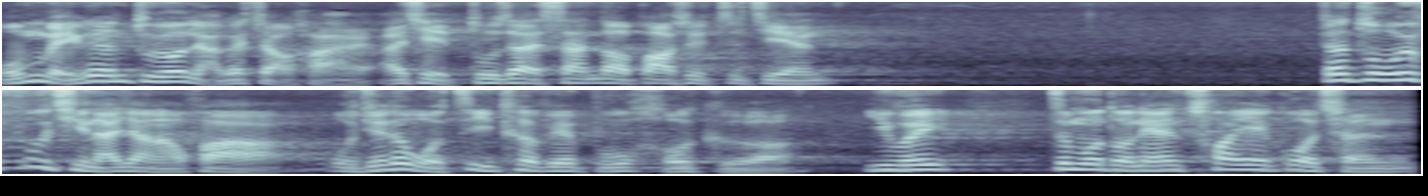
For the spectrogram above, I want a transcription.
我们每个人都有两个小孩，而且都在三到八岁之间。但作为父亲来讲的话，我觉得我自己特别不合格，因为这么多年创业过程，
